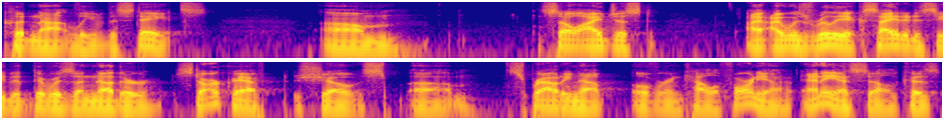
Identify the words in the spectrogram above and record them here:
could not leave the states. Um, so I just I, I, was really excited to see that there was another StarCraft show um, sprouting up over in California, NASL, because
